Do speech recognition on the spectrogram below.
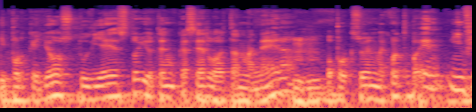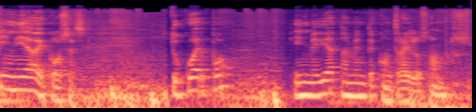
y porque yo estudié esto, yo tengo que hacerlo de tal manera o porque soy el mejor. En infinidad de cosas. Tu cuerpo inmediatamente contrae los hombros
